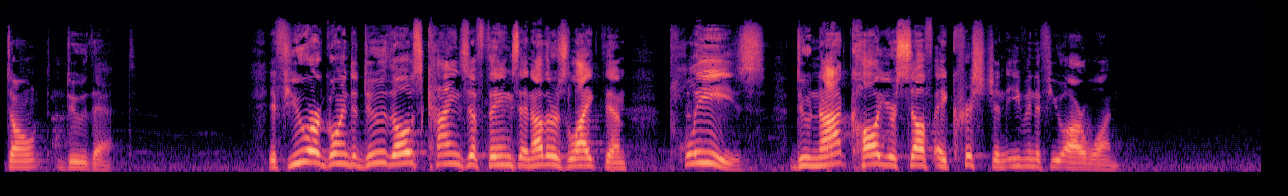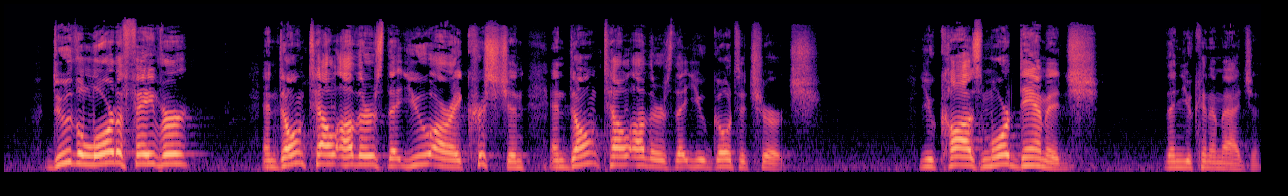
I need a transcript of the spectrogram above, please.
Don't do that. If you are going to do those kinds of things and others like them, please do not call yourself a Christian, even if you are one. Do the Lord a favor and don't tell others that you are a Christian and don't tell others that you go to church. You cause more damage than you can imagine.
